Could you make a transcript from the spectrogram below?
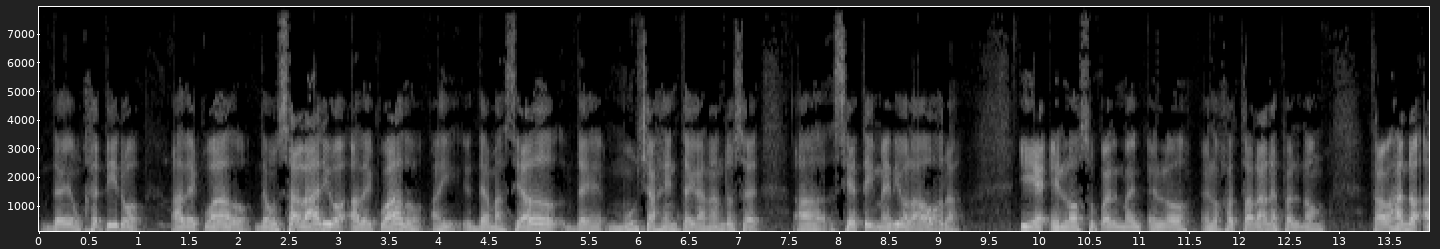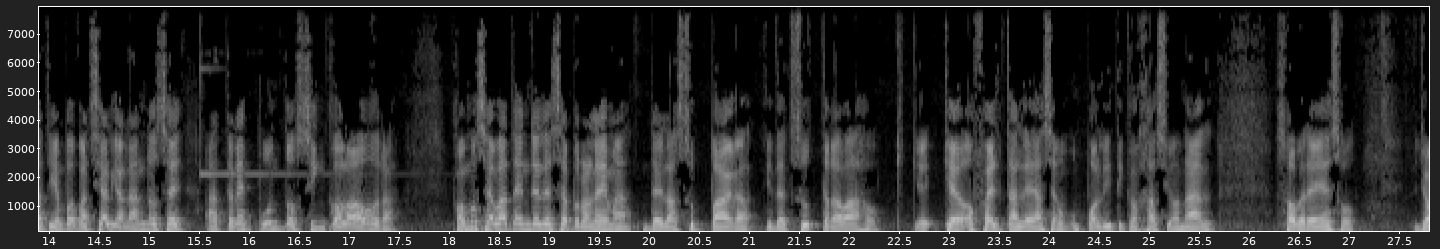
de un retiro adecuado, de un salario adecuado. Hay demasiado de mucha gente ganándose a siete y medio la hora. Y en los, en los, en los restaurantes, perdón, trabajando a tiempo parcial, ganándose a 3.5 la hora. ¿Cómo se va a atender ese problema de la subpaga y del subtrabajo? ¿Qué, qué ofertas le hace un político racional sobre eso? Yo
